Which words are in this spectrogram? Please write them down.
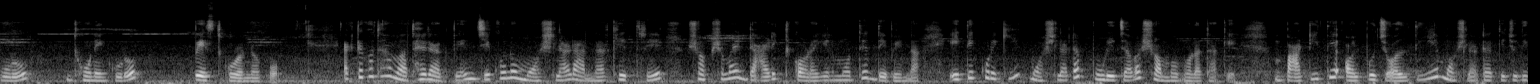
গুঁড়ো, ধনে গুঁড়ো পেস্ট করে নেব। একটা কথা মাথায় রাখবেন যে কোনো মশলা রান্নার ক্ষেত্রে সবসময় ডাইরেক্ট কড়াইয়ের মধ্যে দেবেন না। এতে করে কি মশলাটা পুড়ে যাওয়ার সম্ভাবনা থাকে। বাটিতে অল্প জল দিয়ে মশলাটাকে যদি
